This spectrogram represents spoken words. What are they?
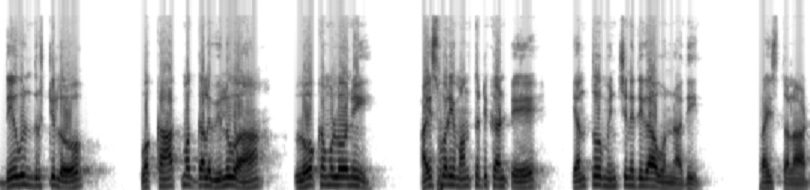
దేవుని దృష్టిలో ఒక ఆత్మ గల విలువ లోకములోని ఐశ్వర్యం అంతటి కంటే ఎంతో మించినదిగా ఉన్నది. ప్రైస్తలాడ్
